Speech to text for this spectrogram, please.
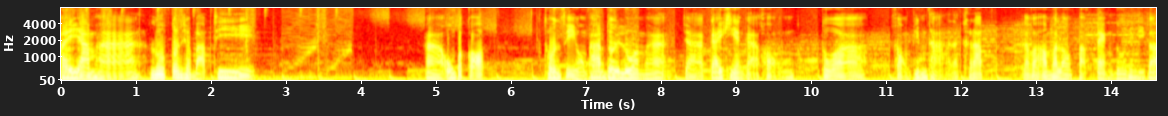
พยายามหารูปต้นฉบับที่อ่าองค์ประกอบโทนสีของภาพโดยรวมฮะจะใกล้เคียงกับของตัวของพิมพ์ถานะครับ แล้วก็เอามาลองปรับแต่งดูทีนี้ก็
